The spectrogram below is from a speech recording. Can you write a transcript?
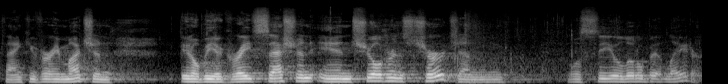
Thank you very much, and it'll be a great session in Children's Church, and we'll see you a little bit later.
